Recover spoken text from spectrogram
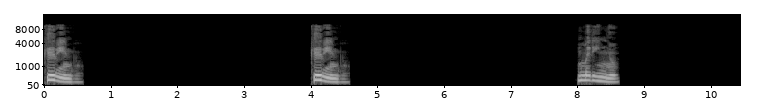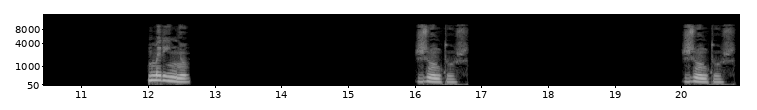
Carimbo. Carimbo. Marinho. Marinho. Juntos. Juntos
